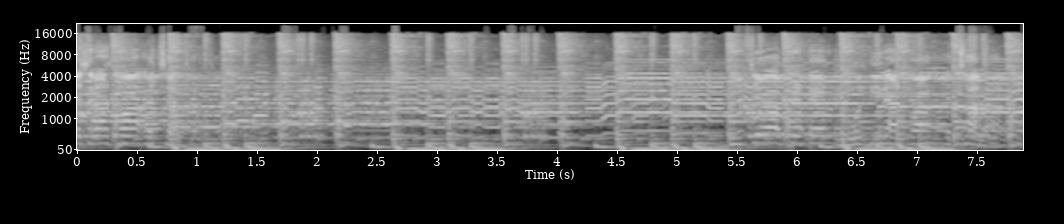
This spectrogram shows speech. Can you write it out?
પ્રકાશ રાઠવા અચ્છા ડીજે ઓપરેટર મોતી રાઠવા અચ્છા. લાગે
